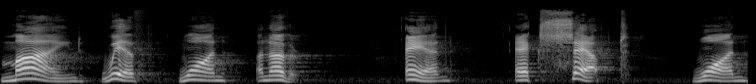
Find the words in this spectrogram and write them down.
mind with one another and accept one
